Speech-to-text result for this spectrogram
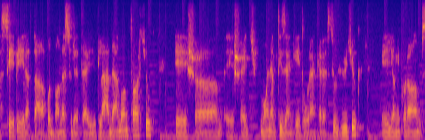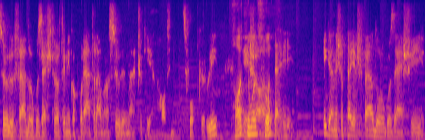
szép érett állapotban leszületeljük, ládában tartjuk, és, és egy majdnem 12 órán keresztül hűtjük, így amikor a szőlő feldolgozás történik, akkor általában a szőlő már csak ilyen 6-8 fok körüli. 6-8 fok? Tej, igen, és a teljes feldolgozási,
